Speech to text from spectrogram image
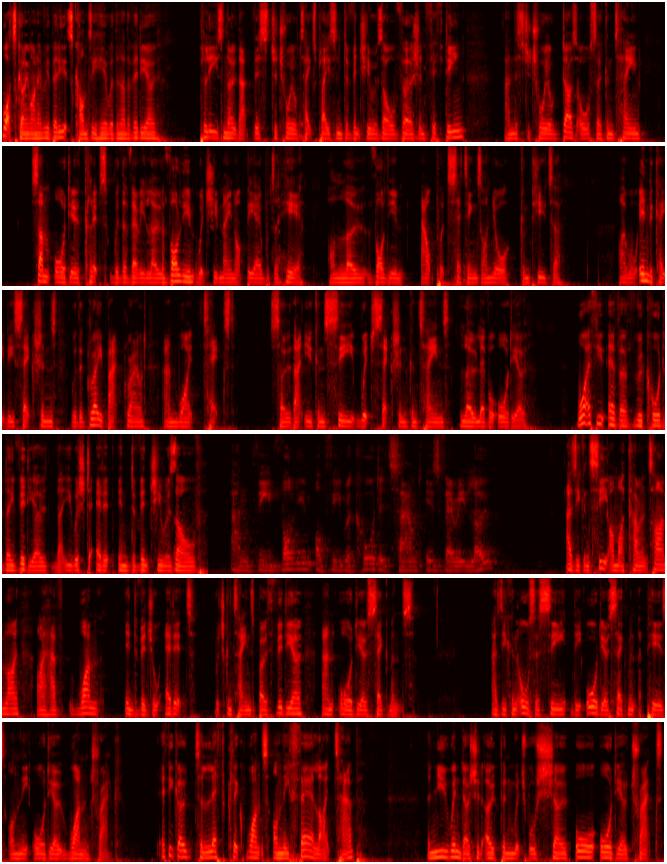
What's going on everybody, it's Conti here with another video. Please note that this tutorial takes place in DaVinci Resolve version 15 and this tutorial does also contain some audio clips with a very low volume which you may not be able to hear on low volume output settings on your computer. I will indicate these sections with a grey background and white text so that you can see which section contains low level audio. What if you ever recorded a video that you wish to edit in DaVinci Resolve and the volume of the recorded sound is very low? As you can see on my current timeline, I have one individual edit which contains both video and audio segments. As you can also see, the audio segment appears on the Audio 1 track. If you go to left click once on the Fairlight tab, a new window should open which will show all audio tracks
